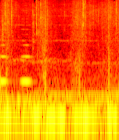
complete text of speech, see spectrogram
Boop boop boop.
